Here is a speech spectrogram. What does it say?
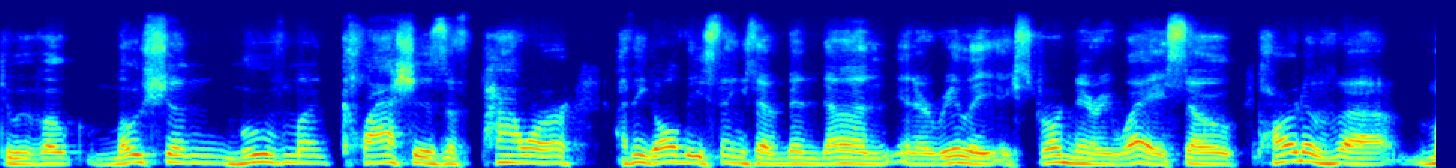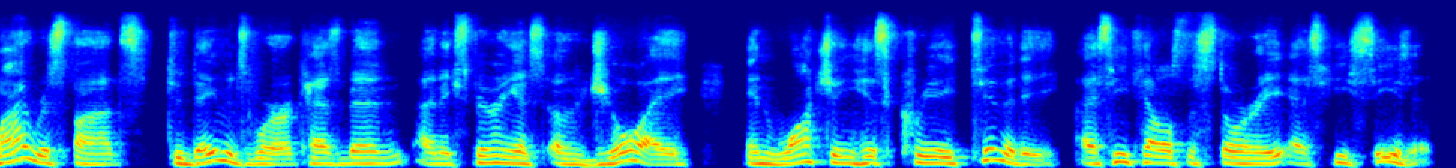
to evoke motion, movement, clashes of power. I think all these things have been done in a really extraordinary way. So, part of uh, my response to David's work has been an experience of joy in watching his creativity as he tells the story as he sees it.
